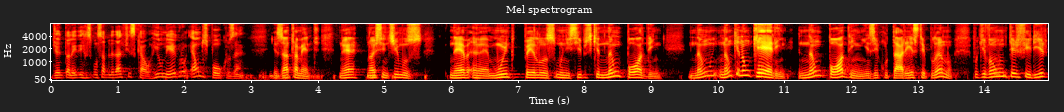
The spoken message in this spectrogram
diante da lei de responsabilidade fiscal. Rio Negro é um dos poucos, né? Exatamente. Né? Nós sentimos né, é, muito pelos municípios que não podem, não, não que não querem, não podem executar este plano, porque vão interferir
